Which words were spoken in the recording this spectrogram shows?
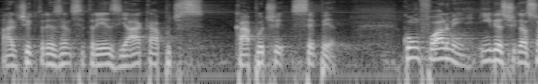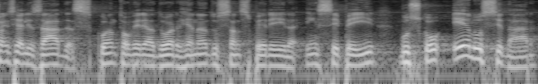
Artigo 313-A, caput, caput CP. Conforme investigações realizadas quanto ao vereador Renan dos Santos Pereira em CPI, buscou elucidar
